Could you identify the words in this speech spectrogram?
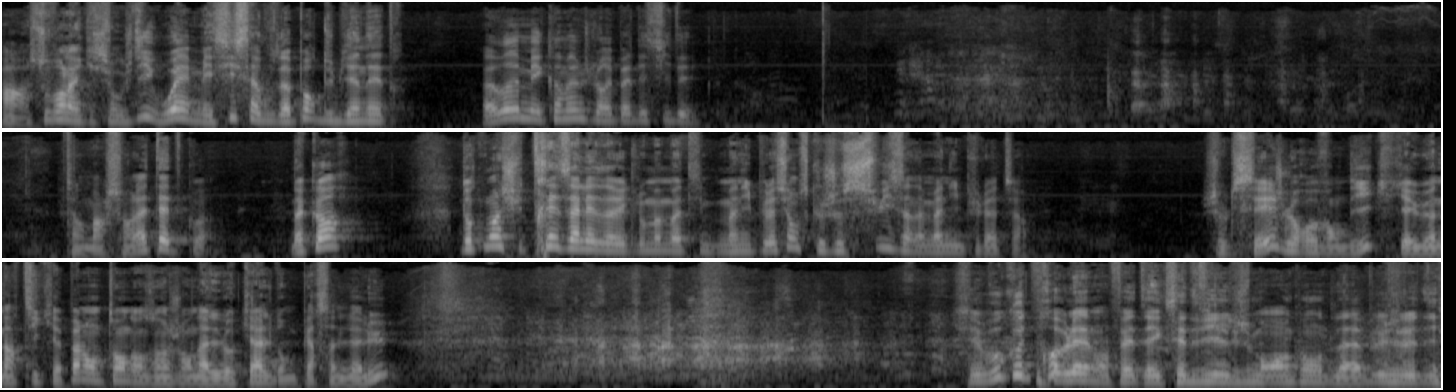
Alors, souvent, la question que je dis, ouais, mais si ça vous apporte du bien-être. Ah ouais, mais quand même, je ne l'aurais pas décidé. Marche sur la tête, quoi. D'accord? Donc moi, je suis très à l'aise avec le manipulation parce que je suis un manipulateur. Je le sais, je le revendique. Il y a eu un article il n'y a pas longtemps dans un journal local, donc personne ne l'a lu. J'ai beaucoup de problèmes en fait avec cette ville, je me rends compte là, plus je le dis.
